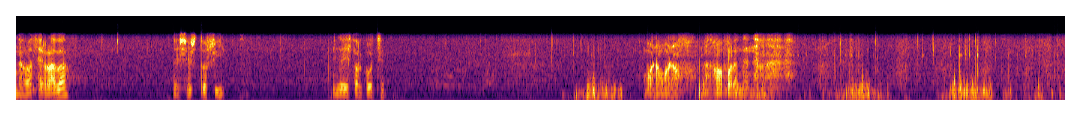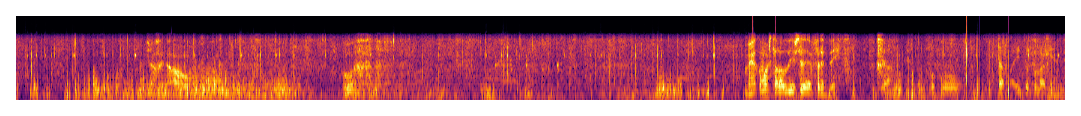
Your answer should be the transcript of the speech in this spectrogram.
Navacerrada. ¿Es esto? Sí. Y ahí está el coche. Bueno, bueno, vamos para antena. Exagerado. Uf. Mira cómo está la audiencia de frente. Ya, está un poco tapadito por la nieve.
